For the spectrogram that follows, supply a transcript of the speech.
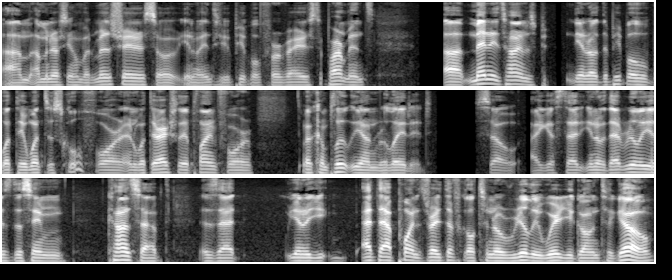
Um, I'm a nursing home administrator, so you know I interview people for various departments. Uh, many times, you know, the people what they went to school for and what they're actually applying for are completely unrelated. So I guess that you know that really is the same concept. Is that you know you, at that point it's very difficult to know really where you're going to go,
